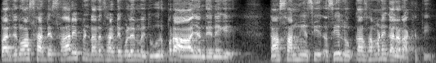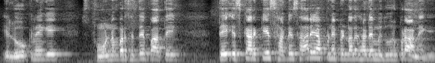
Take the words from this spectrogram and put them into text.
ਪਰ ਜਦੋਂ ਆ ਸਾਡੇ ਸਾਰੇ ਪਿੰਡਾਂ ਦੇ ਸਾਡੇ ਕੋਲੇ ਮਜ਼ਦੂਰ ਭਰਾ ਆ ਜਾਂਦੇ ਨੇਗੇ, ਤਾਂ ਸਾਨੂੰ ਅਸੀਂ ਅਸੀਂ ਇਹ ਲੋਕਾਂ ਸਾਹਮਣੇ ਗੱਲ ਰੱਖਤੀ। ਇਹ ਲੋਕ ਨੇਗੇ, ਫੋਨ ਨੰਬਰ ਸਿੱਧੇ ਪਾਤੇ, ਤੇ ਇਸ ਕਰਕੇ ਸਾਡੇ ਸਾਰੇ ਆਪਣੇ ਪਿੰਡਾਂ ਦੇ ਸਾਡੇ ਮਜ਼ਦੂਰ ਭਰਾ ਨੇਗੇ।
